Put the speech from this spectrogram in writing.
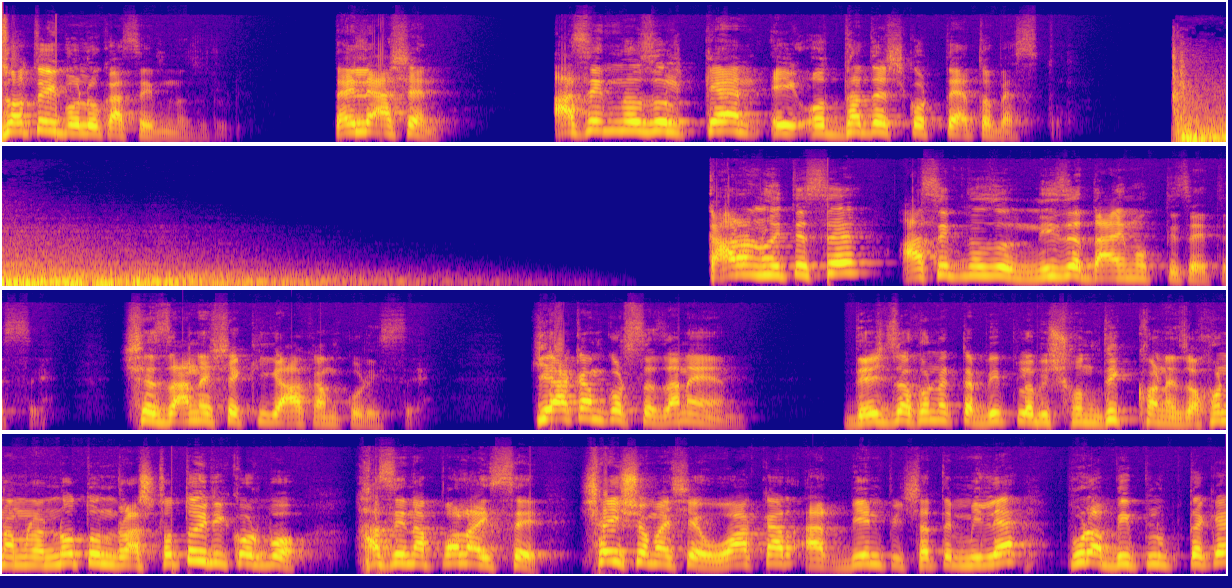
যতই বলুক আসিফ নজরুল তাইলে আসেন, আসিফ নজরুল কেন এই অধ্যাদেশ করতে এত ব্যস্ত? কারণ হইতেছে, আসিফ নজরুল নিজে দায় মুক্তি চাইতেছে। সে জানে সে কি আকাম করিছে। কি আকাম করছে জানেন? দেশ যখন একটা বিপ্লবী সন্ধিক্ষণে যখন আমরা নতুন রাষ্ট্র তৈরি করব, হাসিনা পলাইছে, সেই সময় সে ওয়াকার আর বিএনপির সাথে মিলে পুরো বিপ্লবটাকে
